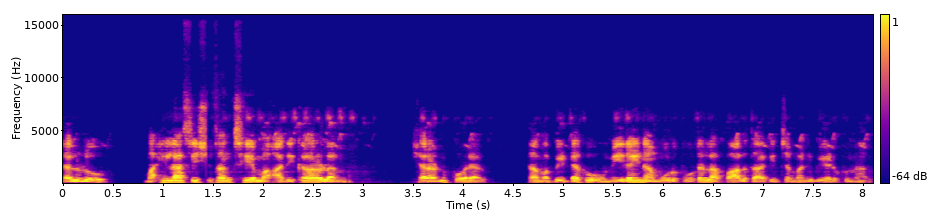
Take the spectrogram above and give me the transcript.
తల్లులు మహిళా శిశు సంక్షేమ అధికారులను శరణు కోరారు. తమ బిడ్డకు మీరైనా మూడు పూటల పాలు తాగించమని వేడుకున్నారు.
